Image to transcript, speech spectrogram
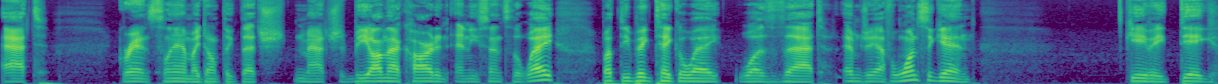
at Grand Slam. I don't think that sh- match should be on that card in any sense of the way. But the big takeaway was that MJF once again gave a dig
